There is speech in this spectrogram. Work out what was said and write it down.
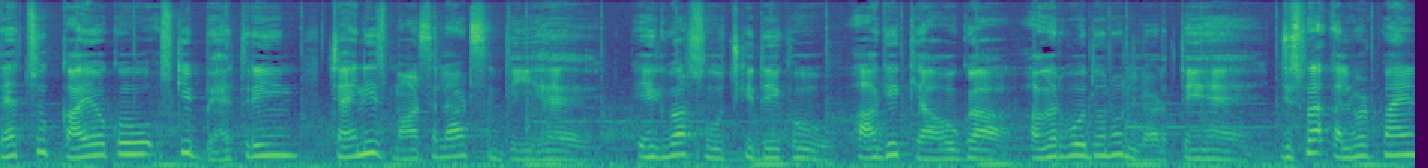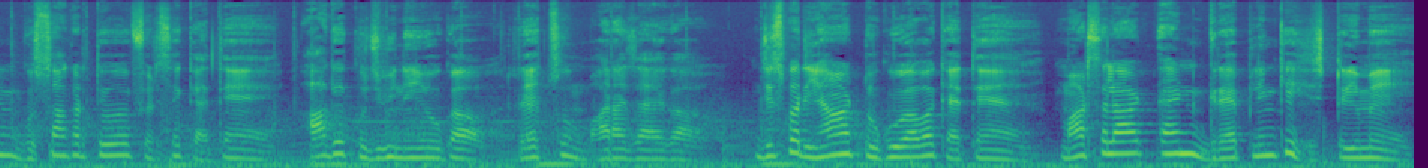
रेत्सु कायो को उसकी बेहतरीन चाइनीज़ मार्शल आर्ट्स दी है। एक बार सोच के देखो आगे क्या होगा अगर वो दोनों लड़ते हैं। जिस पर अल्बर्ट पाइन गुस्सा करते हुए फिर से कहते हैं, आगे कुछ भी नहीं होगा, रेत्सु मारा जाएगा। जिस पर यहाँ टुकुआवा कहते हैं मार्शल आर्ट एंड ग्रैपलिंग की हिस्ट्री में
